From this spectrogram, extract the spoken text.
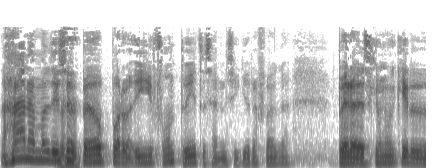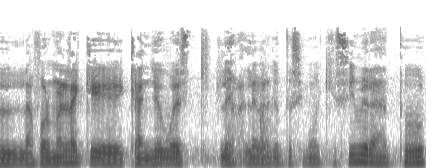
Ajá, nada más le hizo Ah. el pedo por... Y fue un tweet, o sea, ni siquiera fue acá. Pero es como que la forma en la que Kanye West le vale verga, así como que sí, mira, tú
